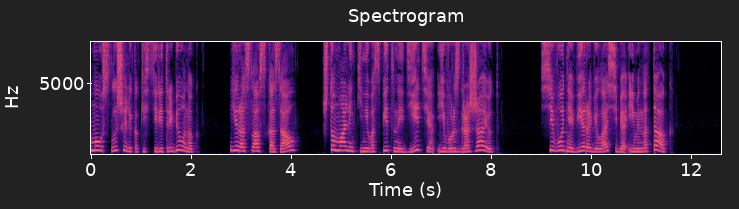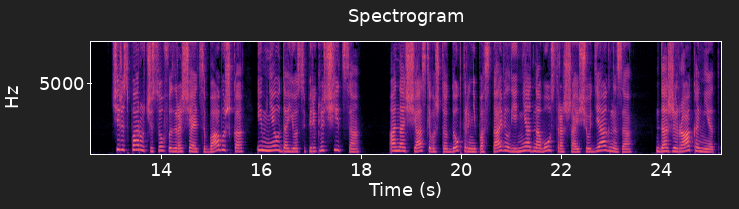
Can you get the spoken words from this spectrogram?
мы услышали, как истерит ребенок. Ярослав сказал, что маленькие невоспитанные дети его раздражают. Сегодня Вера вела себя именно так. Через пару часов возвращается бабушка, и мне удается переключиться – она счастлива, что доктор не поставил ей ни одного устрашающего диагноза. Даже рака нет.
